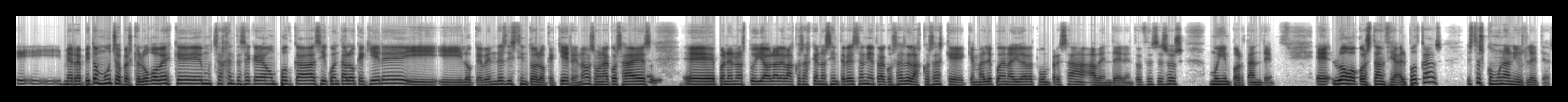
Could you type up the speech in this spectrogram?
y, me repito mucho, pero es que luego ves que mucha gente se crea un podcast y cuenta lo que quiere y, lo que vende es distinto de lo que quiere, ¿no? O sea, una cosa es eh, ponernos tú y yo a hablar de las cosas que nos interesan y otra cosa es de las cosas que, más le pueden ayudar a tu empresa a vender. Entonces, eso es muy importante. Eh, luego, constancia. El podcast, esto es como una newsletter.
